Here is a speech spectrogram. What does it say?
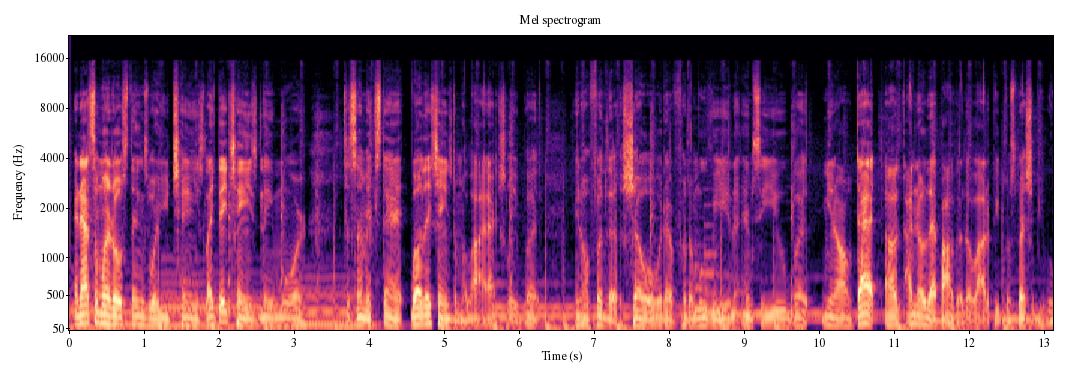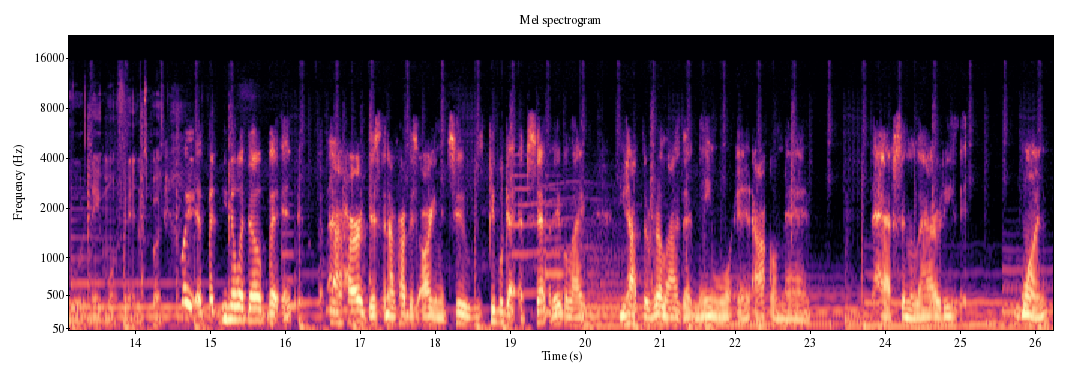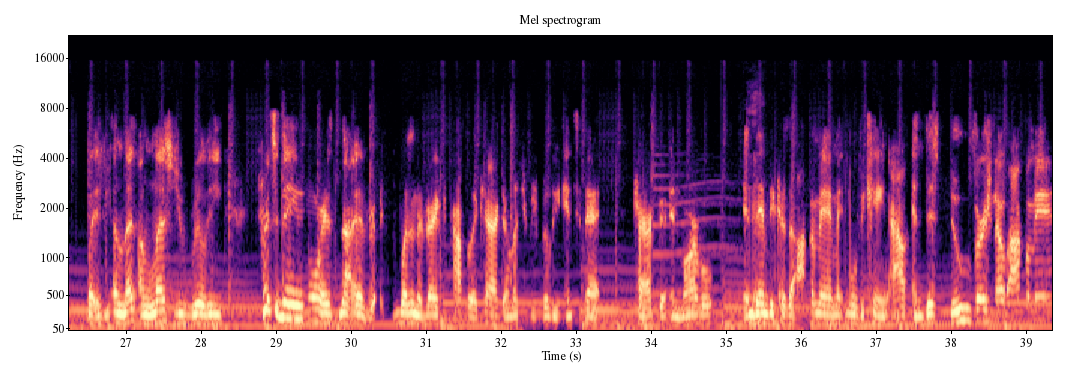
and that's one of those things where you change like they changed Namor to some extent. Well, they changed them a lot actually, but you know, for the show or whatever, for the movie in the MCU. But you know, that uh, I know that bothered a lot of people, especially people who are Namor fans. But wait, but you know what though? But it, I've heard this, and I've heard this argument too. People got upset, but they were like, you have to realize that Namor and Aquaman have similarities. One, but if unless unless you really Prince of Namor is not a, wasn't a very popular character unless you was really into that character in Marvel. And yeah. then because the Aquaman movie came out, and this new version of Aquaman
